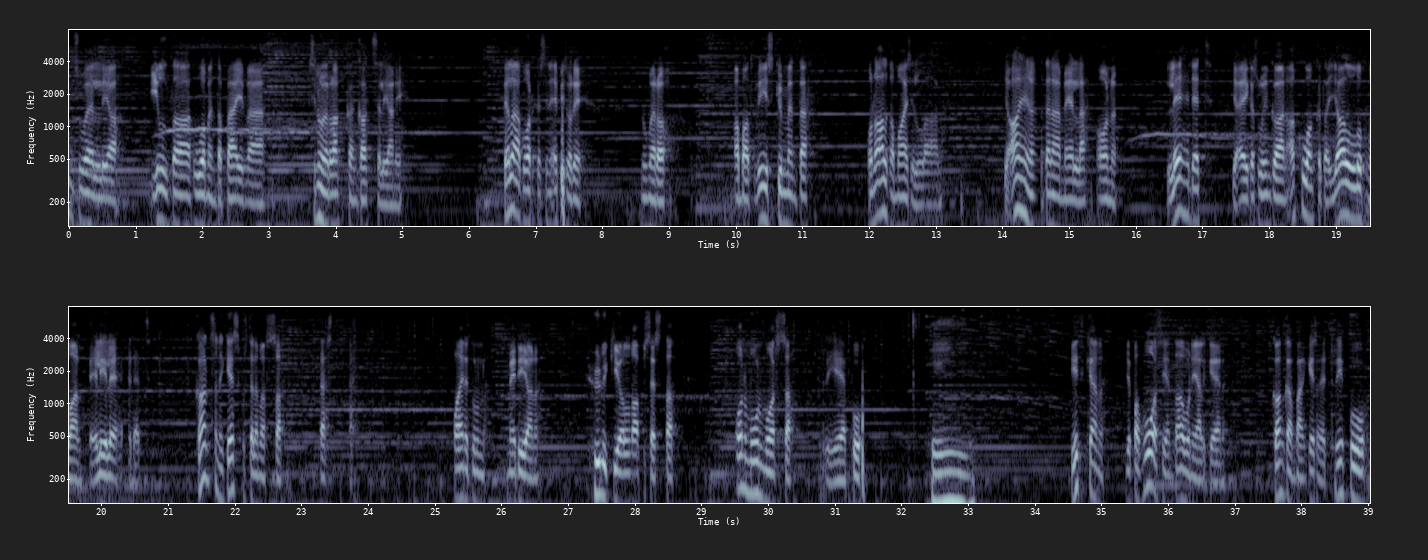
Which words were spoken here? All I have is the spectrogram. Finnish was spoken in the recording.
sensuellia iltaa, huomenta, päivää sinulle rakkain katselijani. Pelaajapodcastin episodi numero about 50 on alkamaisillaan. Ja aiheena tänään meillä on lehdet, ja eikä suinkaan Akuankka tai Jallu, vaan pelilehdet. Kanssani keskustelemassa tästä mainitun median hylkiön lapsesta on muun muassa Riepu. Hei. Pitkän, jopa vuosien tauon jälkeen Kankaanpään kesäiset Ripu,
